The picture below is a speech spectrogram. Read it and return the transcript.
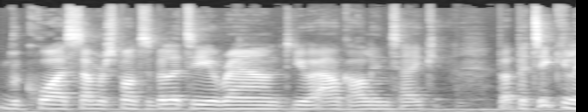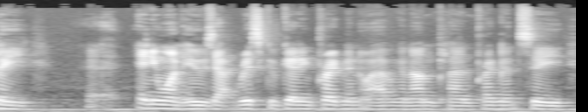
requires some responsibility around your alcohol intake. But particularly, uh, anyone who's at risk of getting pregnant or having an unplanned pregnancy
